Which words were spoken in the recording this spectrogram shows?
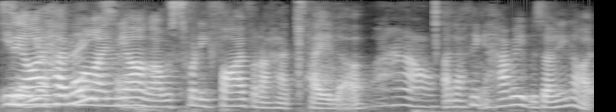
you See, know, I had have mine young. I was 25 when I had Taylor. Wow. And I think Harry was only like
